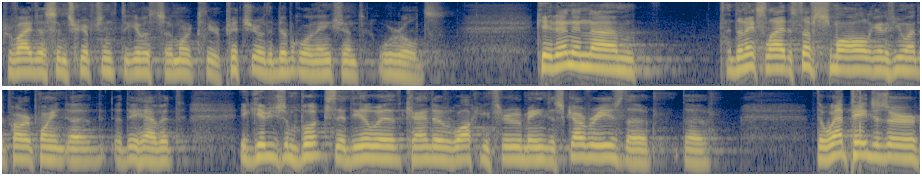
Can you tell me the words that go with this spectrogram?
provides us inscriptions to give us a more clear picture of the biblical and ancient worlds. Okay, then in um, the next slide, the stuff's small. Again, if you want the PowerPoint, uh, they have it. It gives you some books that deal with kind of walking through main discoveries, the the the web pages are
